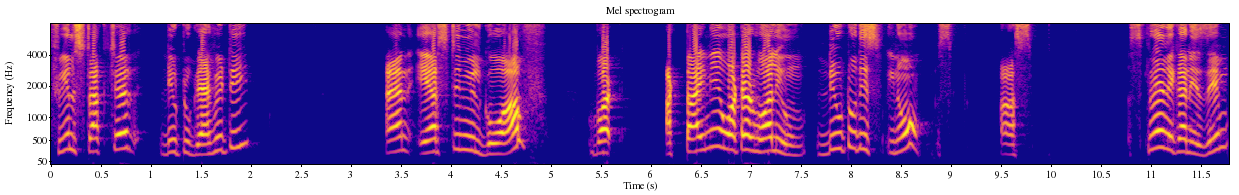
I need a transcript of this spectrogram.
fill structure due to gravity and air stream will go off, but a tiny water volume due to this you know uh, spray mechanism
